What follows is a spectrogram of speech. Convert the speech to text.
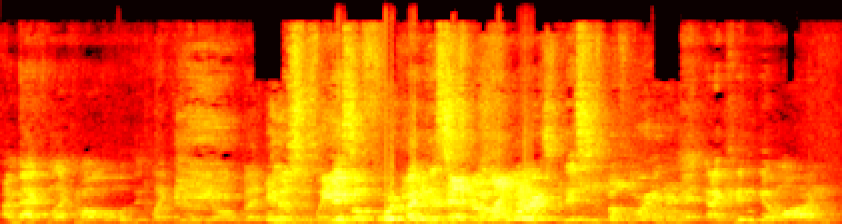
I'm acting like I'm all old, like really old, but It was this is- way this- before the but this internet. is like before, 19 this is before internet. I couldn't go on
